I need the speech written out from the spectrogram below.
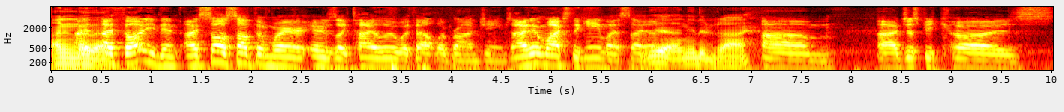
I didn't know that. I, I thought he didn't. I saw something where it was like Ty Lue without LeBron James. I didn't watch the game last night. yeah, neither did I. Um, uh, just because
